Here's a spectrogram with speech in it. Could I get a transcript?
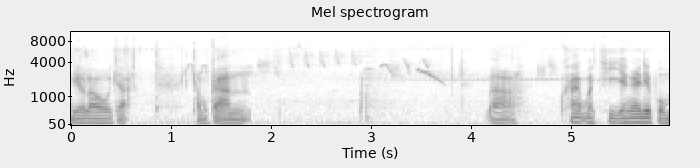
เดี๋ยวเราจะทำการอ่าค่าบัญชียังไงเดี๋ยวผม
